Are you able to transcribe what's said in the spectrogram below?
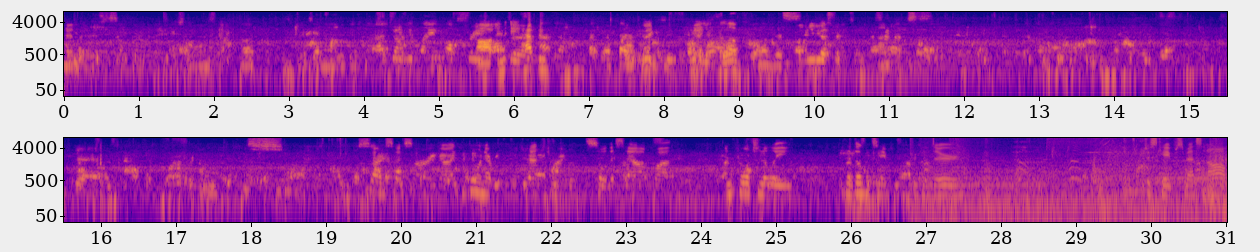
know, there is software where storms got cut. So I'm not looking at that. Uh, and it happened. Uh, good. Yeah, I love, I love this. Uh, So, so sorry, guys. We're doing everything we can to try and sort this out, but unfortunately, there doesn't seem to much we can do. Just keeps messing up.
